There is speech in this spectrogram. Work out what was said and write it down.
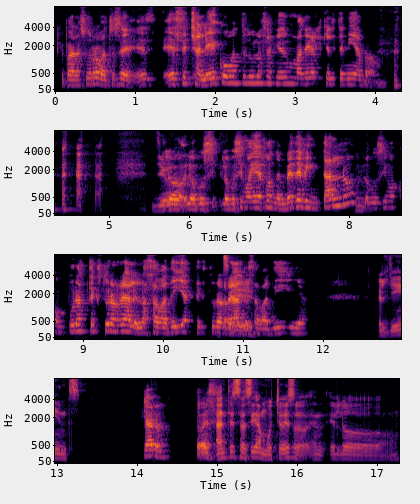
que para su ropa. Entonces es- ese chaleco, ponte tú lo saqué de un material que él tenía. Yo, lo, lo pusi- lo pusimos ahí de fondo. En vez de pintarlo, Mm. lo pusimos con puras texturas reales. Las zapatillas, textura Sí. real de zapatilla. el jeans. Claro, todo eso. Antes se hacía mucho eso, en, en lo-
